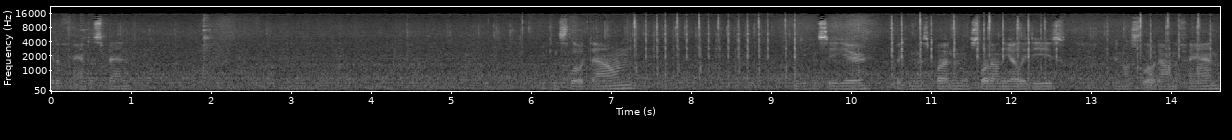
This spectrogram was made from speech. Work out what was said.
get a fan to spin. Can slow it down. As you can see here, clicking this button will slow down the LEDs and will slow down the fan.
